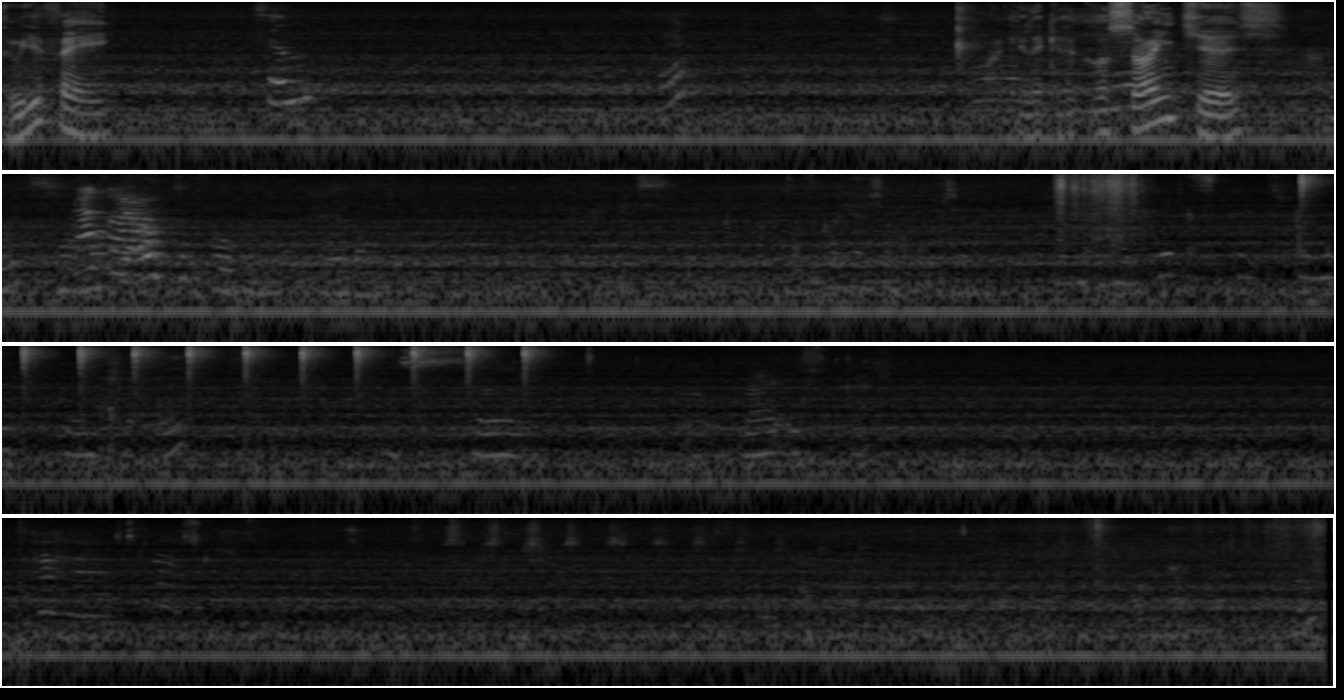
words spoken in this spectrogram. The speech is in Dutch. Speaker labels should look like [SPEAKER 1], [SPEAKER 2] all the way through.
[SPEAKER 1] doe je vee?
[SPEAKER 2] Zo.
[SPEAKER 1] Maak je lekkere croissantjes?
